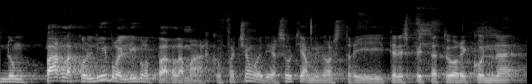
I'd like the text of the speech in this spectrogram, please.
Non parla col libro, il libro parla Marco. Facciamo vedere, salutiamo i nostri telespettatori con,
